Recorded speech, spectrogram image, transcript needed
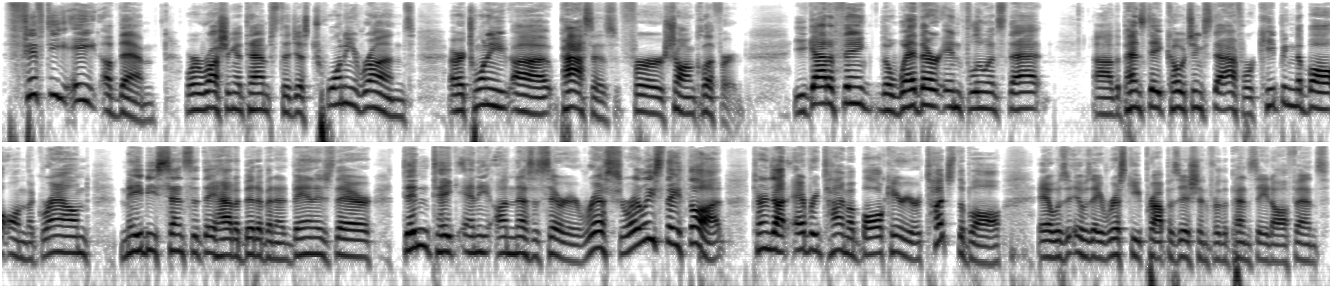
58 of them were rushing attempts to just 20 runs or 20 uh, passes for Sean Clifford. You got to think the weather influenced that. Uh, the Penn State coaching staff were keeping the ball on the ground, maybe sensed that they had a bit of an advantage there, didn't take any unnecessary risks, or at least they thought. Turns out every time a ball carrier touched the ball, it was it was a risky proposition for the Penn State offense.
